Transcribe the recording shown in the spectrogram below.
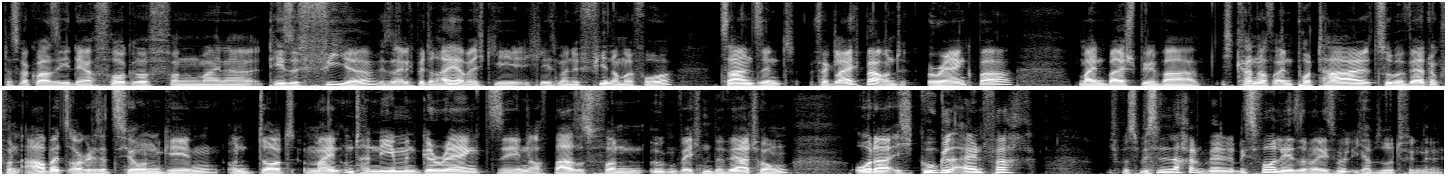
Das war quasi der Vorgriff von meiner These 4. Wir sind eigentlich bei 3, aber ich, gehe, ich lese meine 4 nochmal vor. Zahlen sind vergleichbar und rankbar. Mein Beispiel war, ich kann auf ein Portal zur Bewertung von Arbeitsorganisationen gehen und dort mein Unternehmen gerankt sehen auf Basis von irgendwelchen Bewertungen. Oder ich google einfach, Ich muss ein bisschen lachen, während ich es vorlese, weil ich es wirklich absurd finde.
